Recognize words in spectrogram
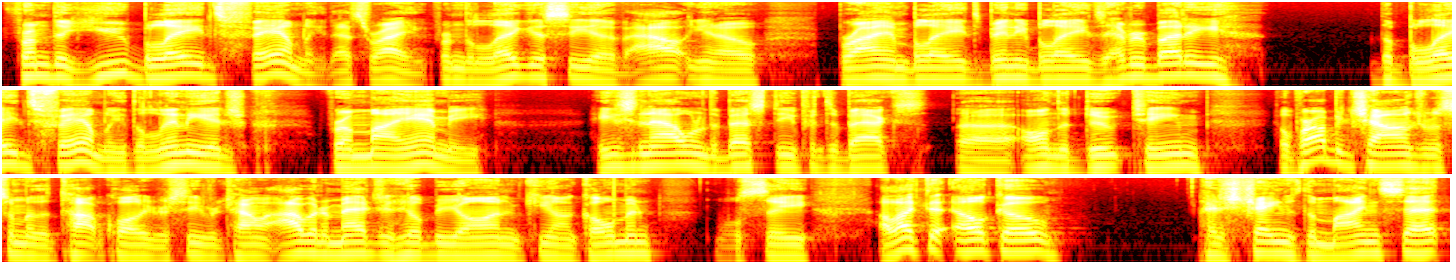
from the U Blades family. That's right. From the legacy of Al, you know, Brian Blades, Benny Blades, everybody, the Blades family, the lineage from Miami. He's now one of the best defensive backs uh, on the Duke team. He'll probably challenge with some of the top quality receiver talent. I would imagine he'll be on Keon Coleman. We'll see. I like that Elko has changed the mindset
